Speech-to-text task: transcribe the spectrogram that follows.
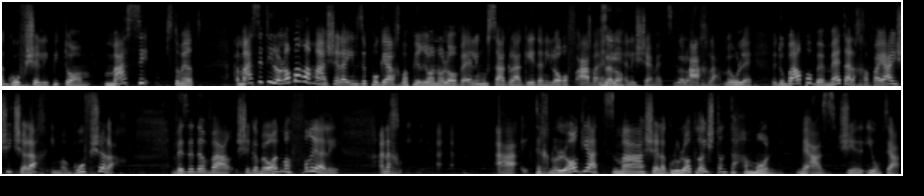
הגוף שלי פתאום, מה עשי... זאת אומרת, מה עשיתי לו? לא ברמה של האם זה פוגע לך בפריון או לא, ואין לי מושג להגיד, אני לא רופאה ואין לי, לא. לי שמץ. זה לא. אחלה, מעולה. מדובר פה באמת על החוויה האישית שלך עם הגוף שלך. וזה דבר שגם מאוד מפריע לי. אנחנו... הטכנולוגיה עצמה של הגלולות לא השתנתה המון מאז שהיא הומצאה.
